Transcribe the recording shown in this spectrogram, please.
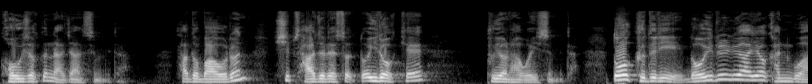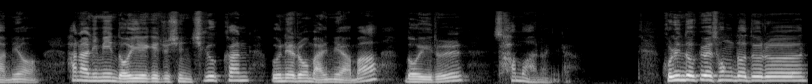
거기서 끝나지 않습니다. 사도 바울은 14절에서 또 이렇게 부연하고 있습니다. 또 그들이 너희를 위하여 간구하며 하나님이 너희에게 주신 지극한 은혜로 말미암아 너희를 사모하느니라. 고린도 교회 성도들은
